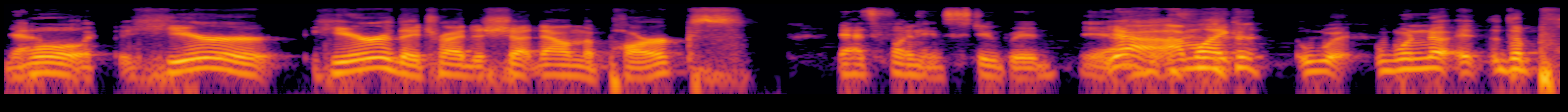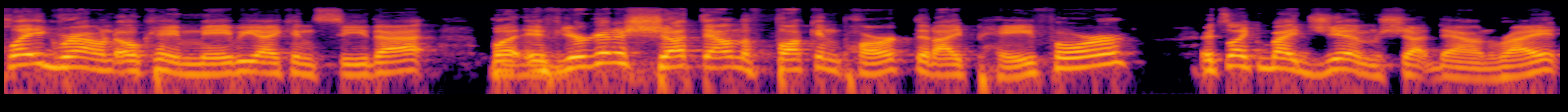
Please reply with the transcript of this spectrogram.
yeah well, like, here, here they tried to shut down the parks. that's fucking stupid yeah Yeah, I'm like, when the playground. Okay, maybe I can see that, but if Mhm. you're gonna shut down the fucking park that I pay for, it's like my gym shut down, right?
